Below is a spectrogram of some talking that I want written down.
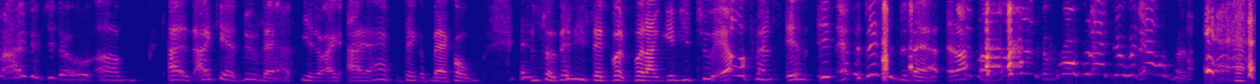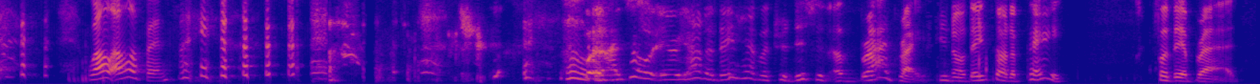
I said, you know, um, I, I can't do that. You know, I, I have to take them back home. And so then he said, but but I'll give you two elephants in, in, in addition to that. And I thought, oh, what in the world would I do with elephants? well, elephants. Oh, But I told Ariana they have a tradition of bride price. You know, they sort of pay for their brides.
